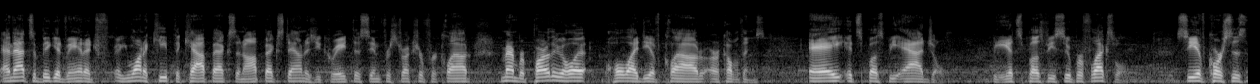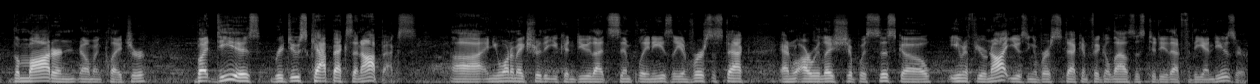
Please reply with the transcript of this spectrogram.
And that's a big advantage. You want to keep the CapEx and OpEx down as you create this infrastructure for cloud. Remember, part of the whole, idea of cloud are a couple things. A, it's supposed to be agile. B, it's supposed to be super flexible. C, of course, is the modern nomenclature. But D is reduce CapEx and OpEx. Uh, and you want to make sure that you can do that simply and easily. And VersaStack and our relationship with Cisco, even if you're not using a VersaStack config, allows us to do that for the end user.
